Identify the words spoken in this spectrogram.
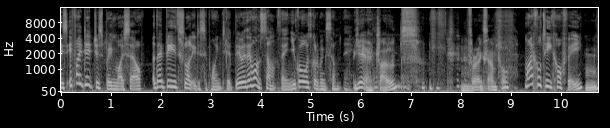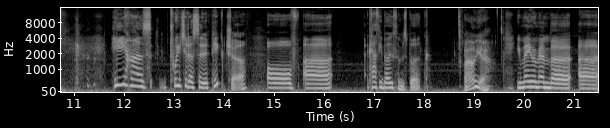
is, if I did just bring myself, they'd be slightly disappointed. They, they want something. You've always got to bring something. Yeah, clothes, for example. Michael T. Coffee, he has tweeted us a picture of uh, Kathy Botham's book. Oh, yeah. You may remember uh,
